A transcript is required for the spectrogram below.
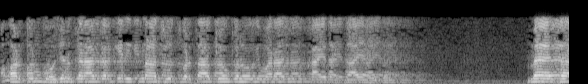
और तुम भोजन करा करके इतना अछूत बर्ताव क्यों करोगे महाराज? में तो कायदा ही मैं ऐसा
